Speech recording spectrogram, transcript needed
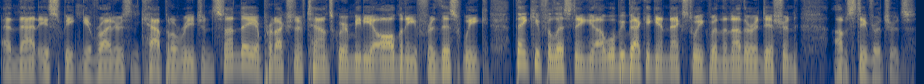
And that is Speaking of Writers in Capital Region Sunday, a production of Town Square Media Albany for this week. Thank you for listening. Uh, we'll be back again next week with another edition. I'm Steve Richards.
